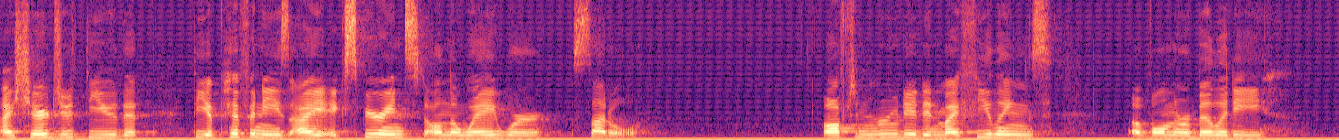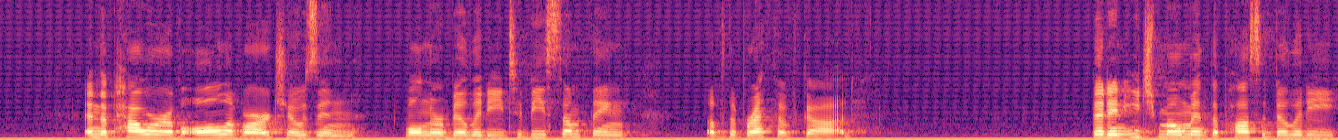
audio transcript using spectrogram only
I shared with you that the epiphanies I experienced on the way were subtle, often rooted in my feelings of vulnerability and the power of all of our chosen vulnerability to be something of the breath of God. That in each moment, the possibility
